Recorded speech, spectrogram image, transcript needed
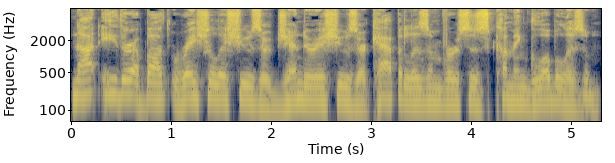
not either about racial issues or gender issues or capitalism versus coming globalism.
